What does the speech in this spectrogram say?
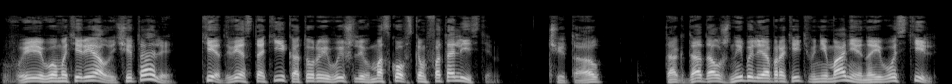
Вы его материалы читали? Те две статьи, которые вышли в московском фаталисте. Читал. Тогда должны были обратить внимание на его стиль.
